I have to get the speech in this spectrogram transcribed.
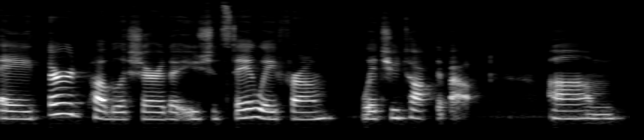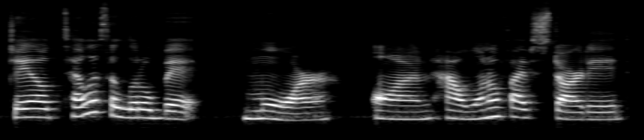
a third publisher that you should stay away from, which you talked about. Um, JL, tell us a little bit more on how 105 started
